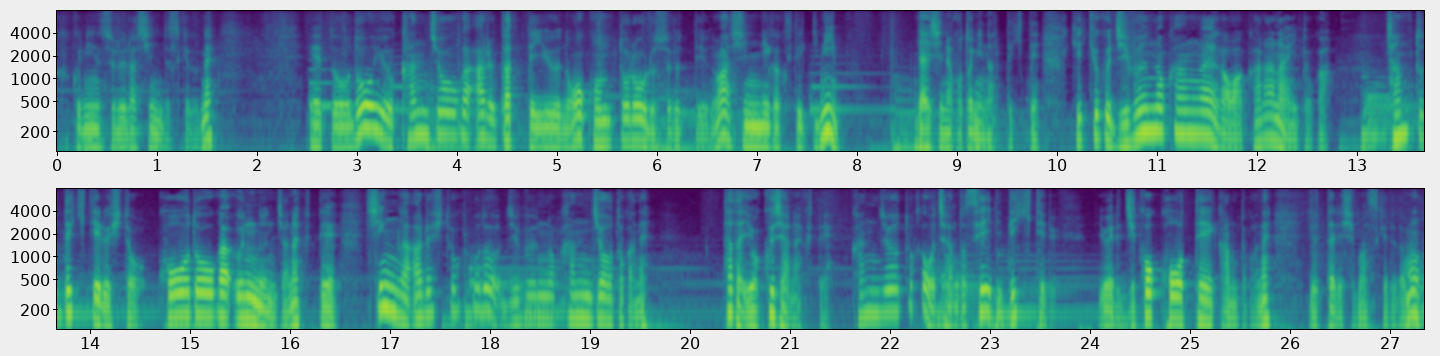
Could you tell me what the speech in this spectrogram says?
確認するらしいんですけどね。えーと、どういう感情があるかっていうのをコントロールするっていうのは心理学的に大事なことになってきて結局自分の考えがわからないとかちゃんとできてる人行動がうんぬんじゃなくて芯がある人ほど自分の感情とかねただ欲じゃなくて感情とかをちゃんと整理できてるいわゆる自己肯定感とかね言ったりしますけれども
